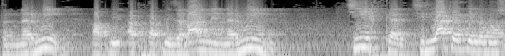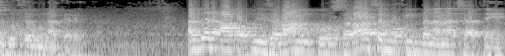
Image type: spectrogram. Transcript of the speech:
تو نرمی، اپنی اپنی زبان میں نرمی ہو چیخ کر، چلا کر کے لوگوں سے گفتگو نہ کریں۔ اگر آپ اپنی زبان کو سراسر مفید بنانا چاہتے ہیں،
